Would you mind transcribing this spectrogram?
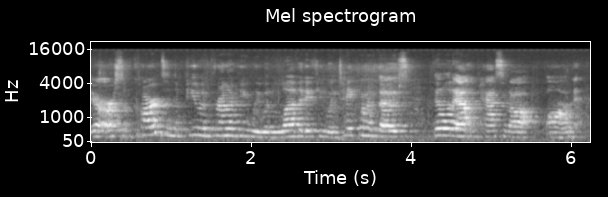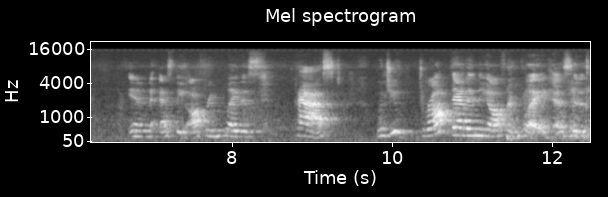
there are some cards in the pew in front of you. We would love it if you would take one of those, fill it out and pass it off on in, as the offering plate is passed. Would you drop that in the offering plate as it is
